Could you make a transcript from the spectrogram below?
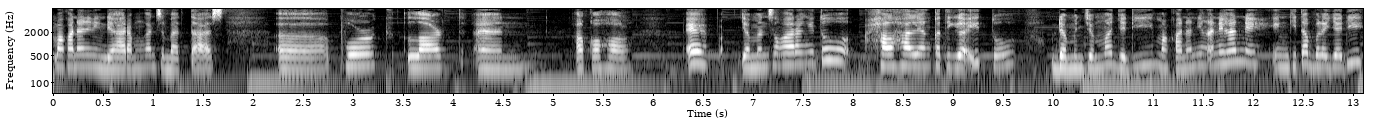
makanan yang diharamkan sebatas uh, pork, lard, and alkohol eh zaman sekarang itu hal-hal yang ketiga itu udah menjelma jadi makanan yang aneh-aneh. Yang kita boleh jadi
